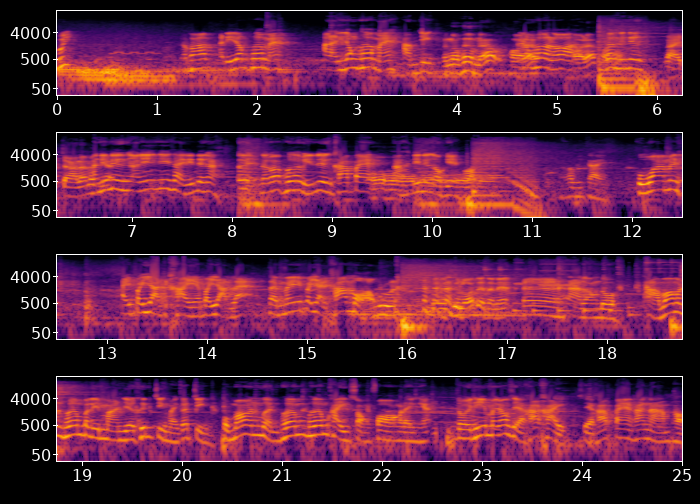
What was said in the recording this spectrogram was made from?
อุ้ยแล้วก็อันนี้ต้องเพิ่มไหมอะอันนี้ต้องเพิ่มไหมถามจริงมันต้องเพิ่มแล้ว พอไม่แล้ต้วองเพิ่มแล้วอะพอแล้วเพิ่มนิดนึงหลายจานแล้วเมื่อัอนกี้ นี้หนึ่งอันนี้นี่ใส่นิดนึงอะเอ้ยแล้วก็เพิ่มอีกนิดนึงค่าแป้งโอ้โห อะนิดนึงโอเคพอ แล้วก็พี่ไก่กูว่าไม่ไอประหยัดไข่อะประหยัดแล้วแต่ไม่ประหยัดค่าหมอกูดูนะมันคือรสเลยตอนเนี้ยเอออะลองดู ถามว่ามันเพิ่มปริมาณเยอะขึ้นจริงไหมก็จริง ผมว่ามันเหมือนเพิ่มเพิ่มไข่อีกสองฟองอะไรเงี้ยโดยที่ไม่ต้องเสียค่าไข่เสียค่าแป้งค่าน้ำพอ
